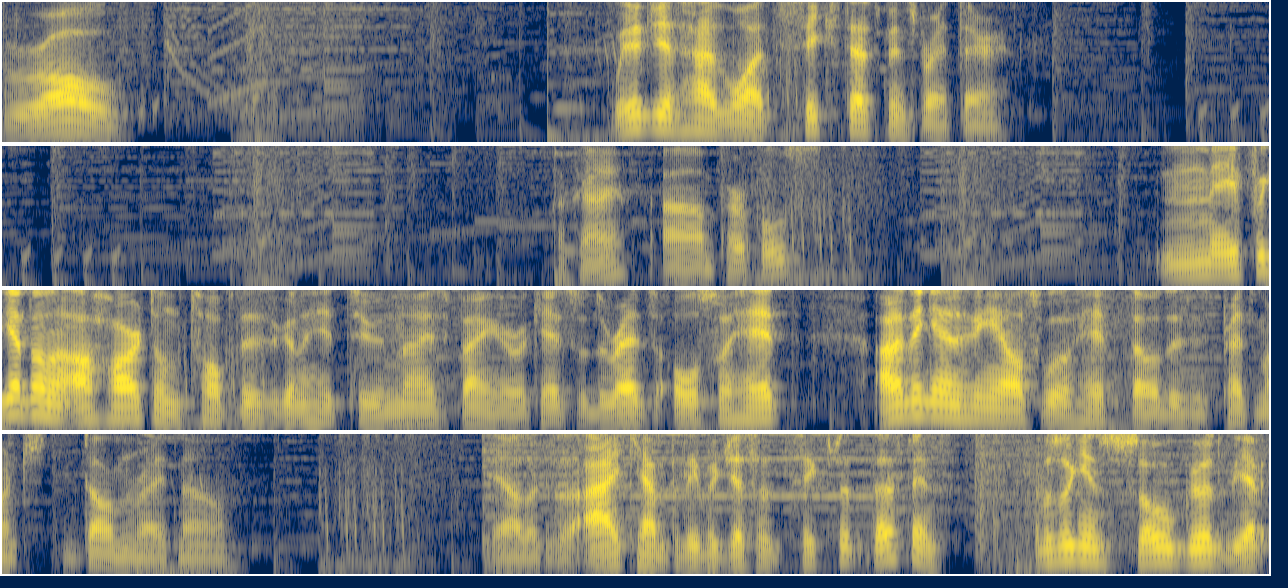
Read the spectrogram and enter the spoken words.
Bro. We just had, what, six death spins right there. Okay, um, purples. Mm, if we get on a heart on top, this is gonna hit too. Nice banger. Okay, so the reds also hit. I don't think anything else will hit though. This is pretty much done right now. Yeah, look at that. I can't believe we just had six death spins. It was looking so good. We have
